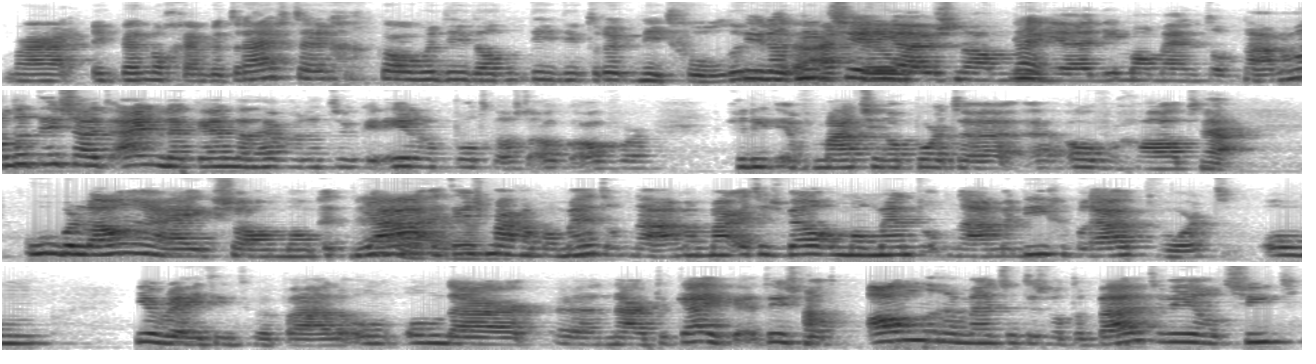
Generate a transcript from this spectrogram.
Maar ik ben nog geen bedrijf tegengekomen die dat, die, die druk niet voelde. Die dat niet heel- serieus nam, die, eh, die momentopname. Want het is uiteindelijk, en daar hebben we natuurlijk in eerdere podcast ook over kredietinformatierapporten eh, over gehad. Ja. Hoe belangrijk zo'n moment. Ja, Ja, het is maar een momentopname, maar het is wel een momentopname die gebruikt wordt om je rating te bepalen, om, om daar eh, naar te kijken. Het is wat andere mensen, het is wat de buitenwereld ziet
